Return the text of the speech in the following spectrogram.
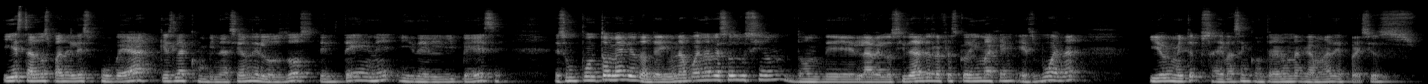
Y están los paneles VA, que es la combinación de los dos, del TN y del IPS. Es un punto medio donde hay una buena resolución, donde la velocidad de refresco de imagen es buena y obviamente pues ahí vas a encontrar una gama de precios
